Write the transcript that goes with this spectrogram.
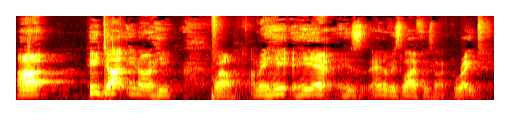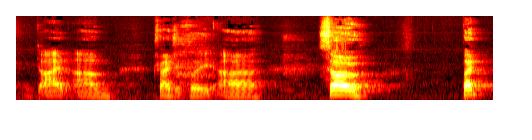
uh, he died, you know, he, well, I mean, he, he, his end of his life was not great. He died um, tragically. Uh, so, but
